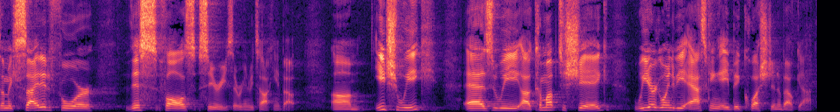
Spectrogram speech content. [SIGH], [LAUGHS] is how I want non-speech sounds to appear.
because I'm excited for this fall's series that we're going to be talking about. Um, each week, as we uh, come up to Shig, we are going to be asking a big question about God.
